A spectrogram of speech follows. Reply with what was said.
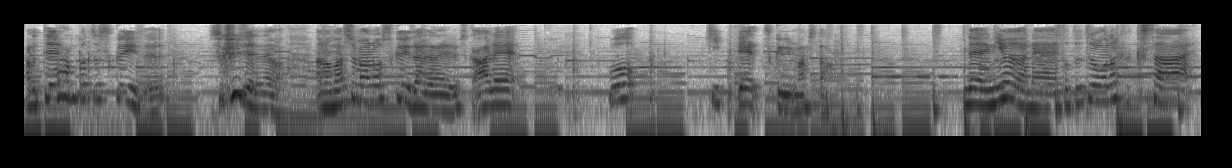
あの、低反発スクイーズスクイーズじゃないわ。あの、マシュマロスクイーズあるじゃないですか。あれを切って作りました。で、匂いがね、とてつもなく臭い。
